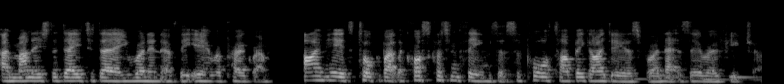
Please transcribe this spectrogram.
and manage the day to day running of the ERA programme. I'm here to talk about the cross cutting themes that support our big ideas for a net zero future.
